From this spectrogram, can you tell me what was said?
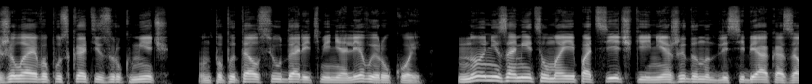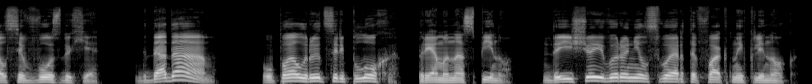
желая выпускать из рук меч, он попытался ударить меня левой рукой, но не заметил моей подсечки и неожиданно для себя оказался в воздухе. «Гдадам!» Упал рыцарь плохо, прямо на спину, да еще и выронил свой артефактный клинок.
